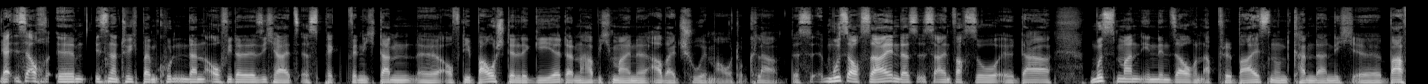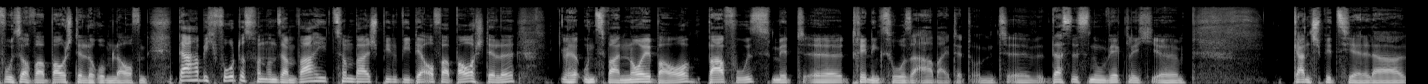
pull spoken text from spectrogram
Ja, ist auch, ähm, ist natürlich beim Kunden dann auch wieder der Sicherheitsaspekt. Wenn ich dann äh, auf die Baustelle gehe, dann habe ich meine Arbeitsschuhe im Auto, klar. Das muss auch sein, das ist einfach so, äh, da muss man in den sauren Apfel beißen und kann da nicht äh, barfuß auf der Baustelle rumlaufen. Da habe ich Fotos von unserem Wahi zum Beispiel, wie der auf der Baustelle, äh, und zwar Neubau, barfuß mit äh, Trainingshose arbeitet. Und äh, das ist nun wirklich. Äh, ganz speziell da,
